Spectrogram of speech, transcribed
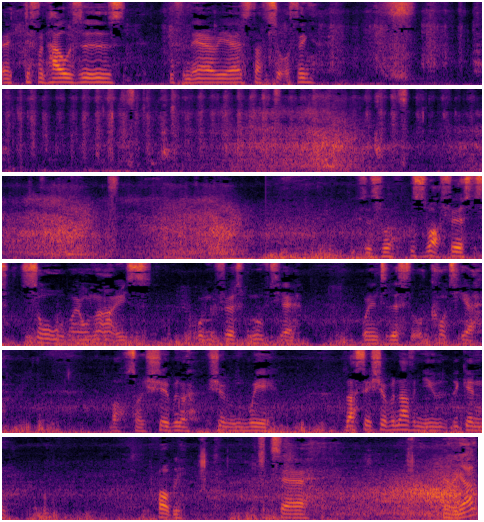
Uh, different houses, different areas, that sort of thing. This is, what, this is what I first saw with my own eyes when we first moved here. Went into this little cut here. Oh, sorry, Sherburn, Sherburn Way. Did I say Sherburn Avenue beginning? Probably. It's, uh, there we go.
